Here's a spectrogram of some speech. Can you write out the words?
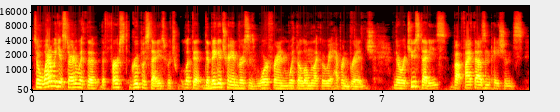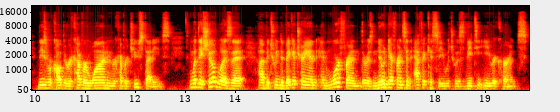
So why don't we get started with the, the first group of studies, which looked at dabigatran versus warfarin with the low molecular weight heparin bridge. There were two studies, about 5,000 patients. These were called the Recover 1 and Recover 2 studies what they showed was that uh, between dabigatran and warfarin, there was no difference in efficacy, which was VTE recurrence,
